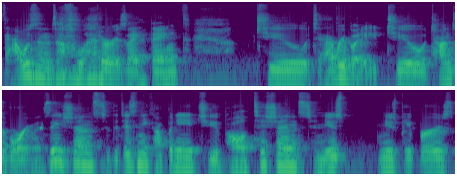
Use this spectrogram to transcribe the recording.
thousands of letters, I think, to to everybody, to tons of organizations, to the Disney company, to politicians, to news newspapers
